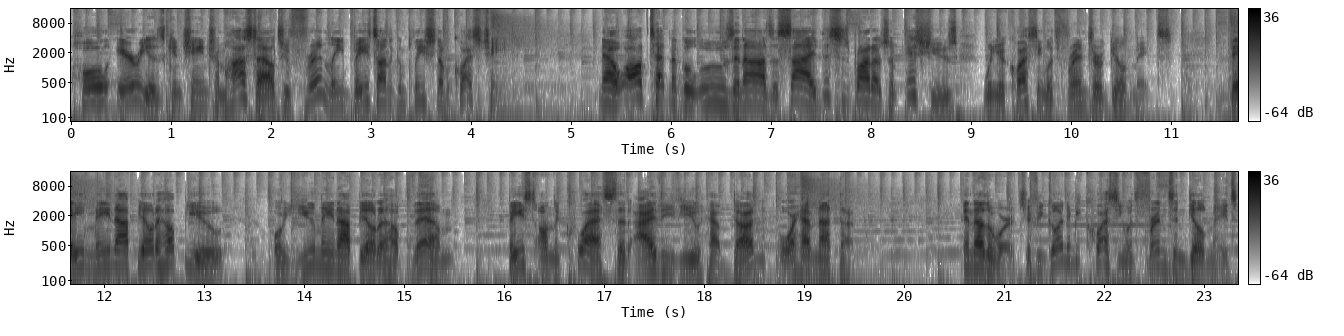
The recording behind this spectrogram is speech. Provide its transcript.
whole areas can change from hostile to friendly based on the completion of a quest chain. Now, all technical oohs and ahs aside, this has brought up some issues when you're questing with friends or guildmates. They may not be able to help you, or you may not be able to help them, based on the quests that either of you have done or have not done. In other words, if you're going to be questing with friends and guildmates,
